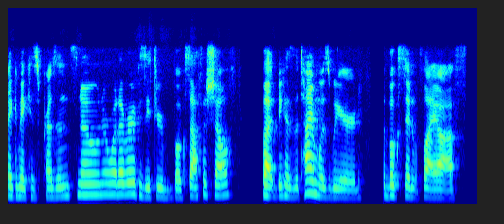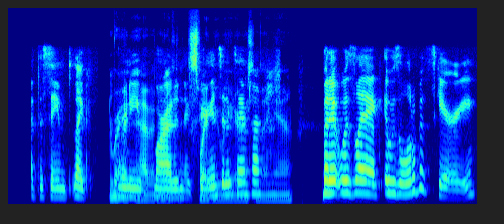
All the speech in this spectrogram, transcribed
like make his presence known or whatever because he threw books off a shelf but because the time was weird the books didn't fly off at the same like right, Rooney Mara like, didn't experience it at the same time. Yeah, but it was like it was a little bit scary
